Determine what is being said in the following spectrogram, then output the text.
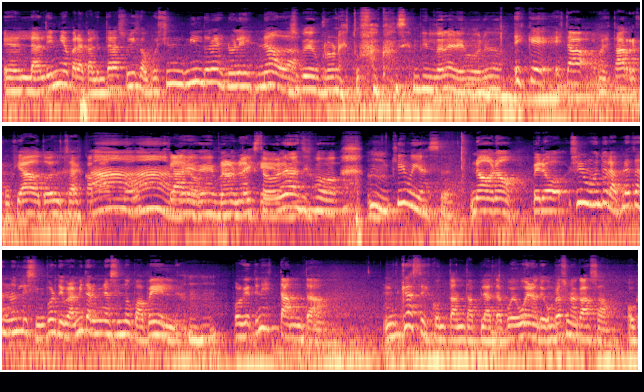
eh, La línea para calentar a su hija, pues 100 mil dólares no le es nada. Yo podía comprar una estufa con 100 mil dólares, boludo. Es que estaba, bueno, estaba refugiado, todo eso estaba escapando. Ah, ah, claro, pero no es que boludo, era- tipo, mm, ¿qué voy a hacer? No, no, pero llega un momento la plata no les importa y para mí termina siendo papel. Ujú. Porque tenés tanta. ¿Qué haces con tanta plata? Pues bueno, te compras una casa, ok,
